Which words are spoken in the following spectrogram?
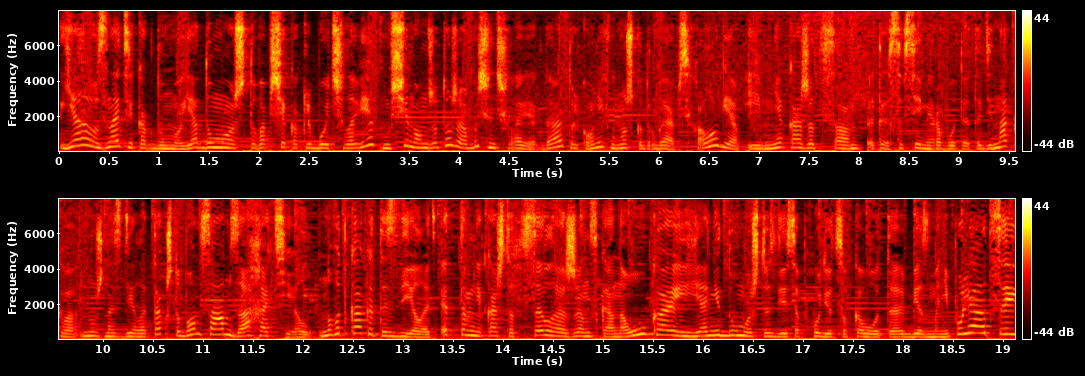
Я, знаете, как думаю? Я думаю, что вообще, как любой человек, мужчина, он же тоже обычный человек, да, только у них немножко другая психология. И мне кажется, это со всеми работает одинаково. Нужно сделать так, чтобы он сам захотел. Ну вот как это сделать? Это мне мне кажется, целая женская наука, и я не думаю, что здесь обходится в кого-то без манипуляций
